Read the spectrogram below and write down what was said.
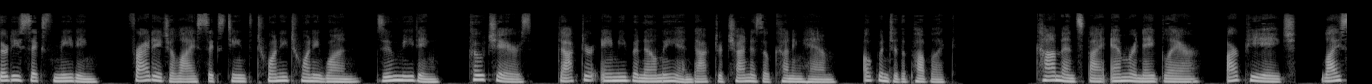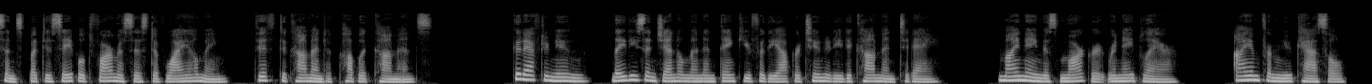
36th meeting, Friday, July 16, 2021, Zoom meeting, co chairs, Dr. Amy Bonomi and Dr. Chinazo Cunningham, open to the public. Comments by M. Renee Blair, RPH, licensed but disabled pharmacist of Wyoming, fifth to comment of public comments. Good afternoon, ladies and gentlemen, and thank you for the opportunity to comment today. My name is Margaret Renee Blair. I am from Newcastle,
